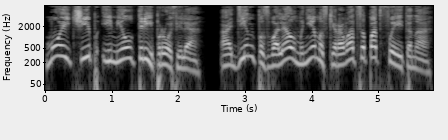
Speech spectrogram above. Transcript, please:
Мой чип имел три профиля. Один позволял мне маскироваться под Фейтона.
